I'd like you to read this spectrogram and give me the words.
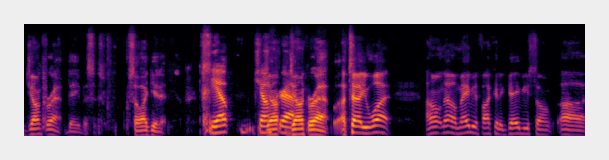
junk rap, Davis. So I get it. Yep, junk, junk rap. Junk rap. I tell you what, I don't know. Maybe if I could have gave you some uh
